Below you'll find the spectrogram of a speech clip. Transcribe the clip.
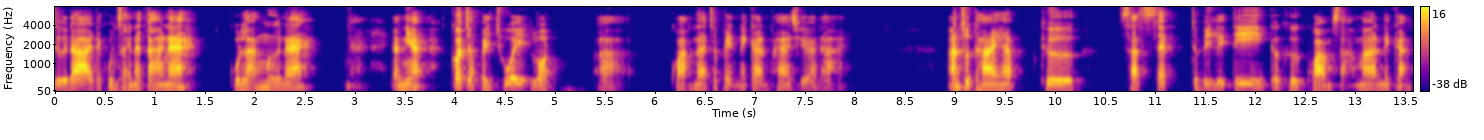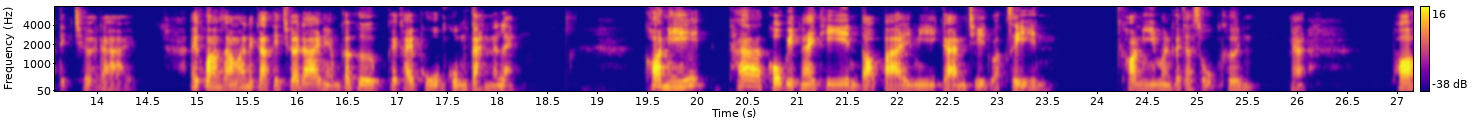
ซื้อได้แต่คุณใส่หน้ากากนะ คุณล้างมือนะอันนี้ก็จะไปช่วยลดความน่าจะเป็นในการแพร่เชื้อได้ อันสุดท้ายครับคือ susceptibility ก็คือความสามารถในการติดเชื้อได้ไอ้ความสามารถในการติดเชื้อได้เนี่ยก็คือคล้ายๆภูมิคุ้มกันนั่นแหละ ข้อนี้ถ้าโควิด -19 ต่อไปมีการฉีดวัคซีน ข้อนี้มันก็จะสูงขึ้นนะ เพราะ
